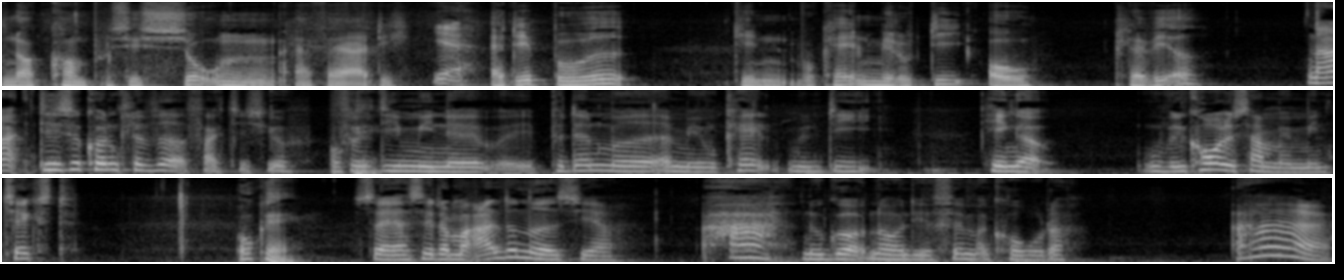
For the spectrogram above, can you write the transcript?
når kompositionen er færdig. ja. Er det både din vokalmelodi og klaveret? Nej, det er så kun klaveret faktisk jo. Okay. Fordi mine, øh, på den måde, at min vokalmelodi hænger uvilkårligt sammen med min tekst. Okay. Så jeg sætter mig aldrig ned og siger, ah, nu går den over de her fem akkorder. Ah,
